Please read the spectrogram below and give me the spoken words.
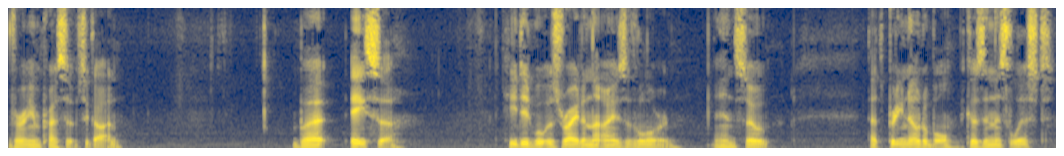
very impressive to God. But Asa, he did what was right in the eyes of the Lord. And so that's pretty notable because in this list,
